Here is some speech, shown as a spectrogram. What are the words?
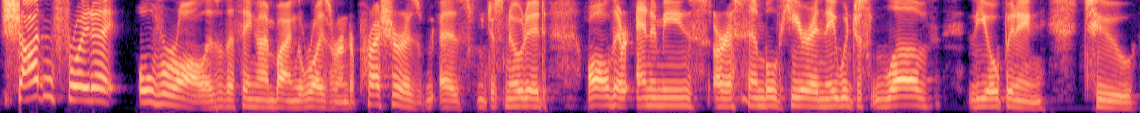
Schadenfreude overall is the thing I'm buying. The Roys are under pressure, as as we just noted. All their enemies are assembled here, and they would just love the opening to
